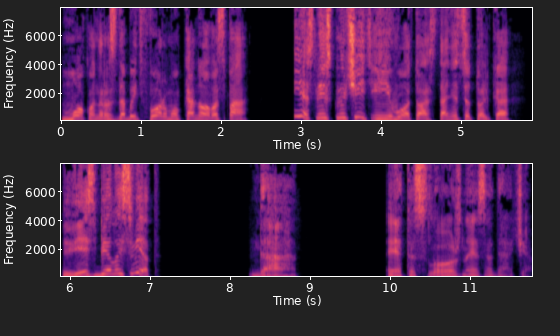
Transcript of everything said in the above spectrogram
мог он раздобыть форму Канова-СПА? Если исключить и его, то останется только весь белый свет. Да, это сложная задача,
